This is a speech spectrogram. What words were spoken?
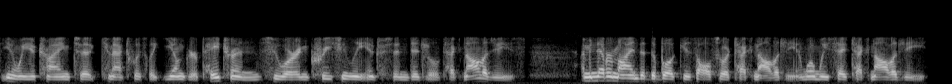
you know when you're trying to connect with like younger patrons who are increasingly interested in digital technologies. I mean, never mind that the book is also a technology. And when we say technology,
